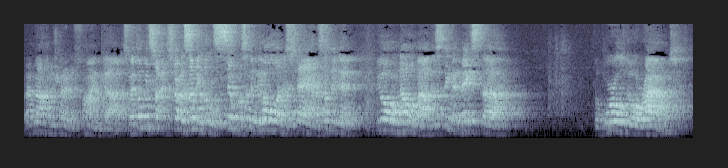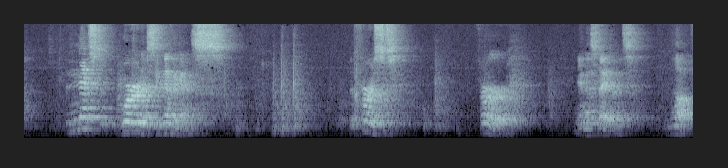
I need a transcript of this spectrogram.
but I'm not going to try to define God. So I thought we'd start, start with something a little simple, something we all understand, something that we all know about, this thing that makes the, the world go around. The next word of significance. The first verb in the statements? Love.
